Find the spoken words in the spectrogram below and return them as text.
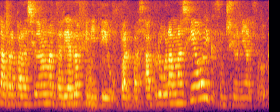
la preparació del material definitiu per passar a programació i que funcioni el joc.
